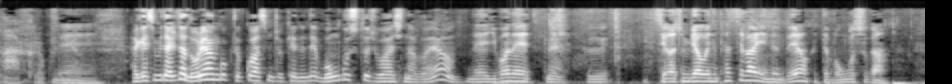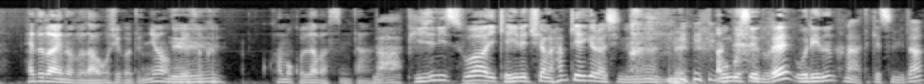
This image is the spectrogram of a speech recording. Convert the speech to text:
아 그렇군요. 네. 알겠습니다. 일단 노래 한 곡 듣고 왔으면 좋겠는데 몽구수도 좋아하시나 봐요. 네 이번에 네. 그 제가 준비하고 있는 페스티벌이 있는데요. 그때 몽구수가 헤드라이너로 나오시거든요. 네. 그래서 그 한번 골라봤습니다. 아 비즈니스와 이 개인의 취향을 함께 해결하시는 네. 몽구수의 노래 우리는 하나 듣겠습니다.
